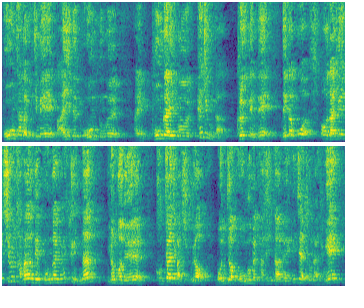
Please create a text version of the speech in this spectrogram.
보험사가 요즘에 많이들 보험금을 아니 보험 가입을 해줍니다. 그렇기 때문에 내가 꼭 어, 나중에 치료 다 받았는데 보험 가입할 수 있나 이런 거는 걱정하지 마시고요. 먼저 보험금을 받으신 다음에 해지하시고 나중에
